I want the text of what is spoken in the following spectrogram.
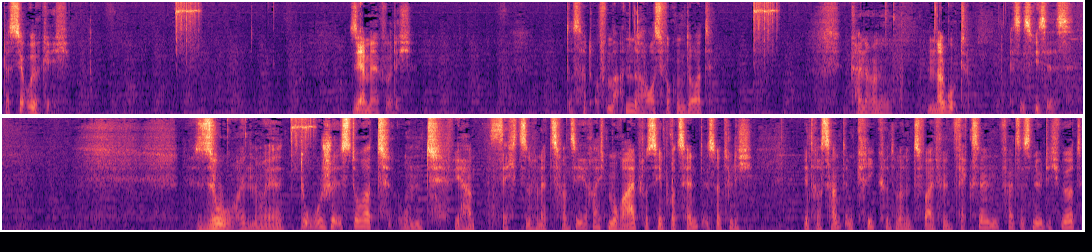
Das ist ja ulkig. Sehr merkwürdig. Das hat offenbar andere Auswirkungen dort. Keine Ahnung. Na gut. Es ist, wie es ist. So, ein neuer Doge ist dort und wir haben 1620 erreicht. Moral plus 10% ist natürlich interessant. Im Krieg könnte man im Zweifel wechseln, falls es nötig wird.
